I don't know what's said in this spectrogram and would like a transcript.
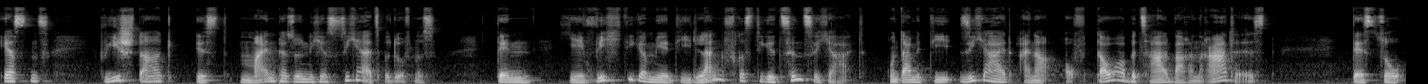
Erstens, wie stark ist mein persönliches Sicherheitsbedürfnis? Denn je wichtiger mir die langfristige Zinssicherheit und damit die Sicherheit einer auf Dauer bezahlbaren Rate ist, desto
